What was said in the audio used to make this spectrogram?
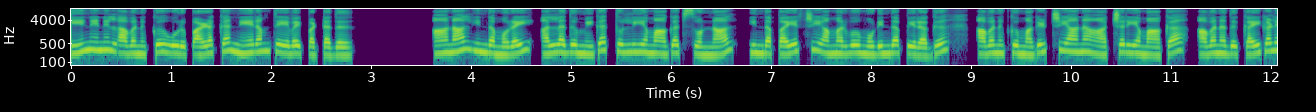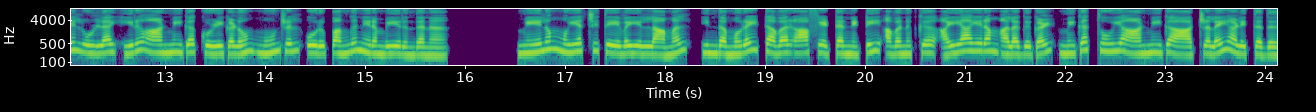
ஏனெனில் அவனுக்கு ஒரு பழக்க நேரம் தேவைப்பட்டது. ஆனால் இந்த முறை அல்லது மிக துல்லியமாகச் சொன்னால் இந்த பயிற்சி அமர்வு முடிந்த பிறகு அவனுக்கு மகிழ்ச்சியான ஆச்சரியமாக அவனது கைகளில் உள்ள இரு ஆன்மீக குழிகளும் மூன்றில் ஒரு பங்கு நிரம்பியிருந்தன. மேலும் முயற்சி தேவையில்லாமல் இந்த முறை டவர் ஆஃப் எட்டர்னிட்டி அவனுக்கு ஐயாயிரம் அலகுகள் மிக தூய ஆன்மீக ஆற்றலை அளித்தது.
